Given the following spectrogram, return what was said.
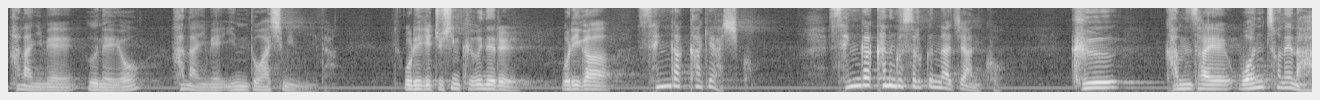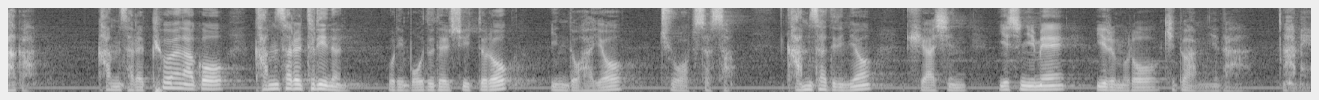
하나님의 은혜요, 하나님의 인도하심입니다. 우리에게 주신 그 은혜를 우리가 생각하게 하시고 생각하는 것으로 끝나지 않고 그 감사의 원천에 나아가 감사를 표현하고 감사를 드리는 우리 모두 될 수 있도록 인도하여 주옵소서. 감사드리며 귀하신 예수님의 이름으로 기도합니다. 아멘.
